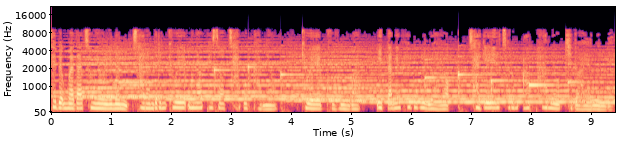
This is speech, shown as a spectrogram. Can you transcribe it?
새벽마다 종이 울리는 사람들은 교회 문 앞에서 자복하며 교회의 부흥과 이 땅의 회복을 위하여 자기의 일처럼 아파하며 기도하였는데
